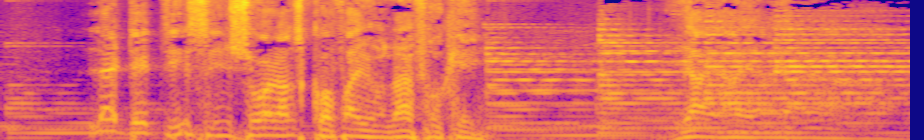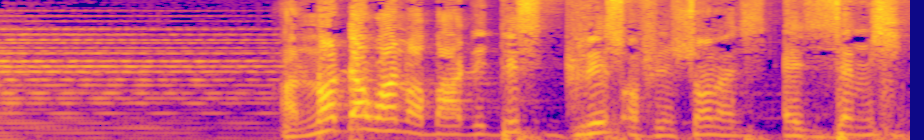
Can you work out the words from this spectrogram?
Let this insurance cover your life, okay? Yeah, yeah, yeah, yeah. Another one about this grace of insurance exemption.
